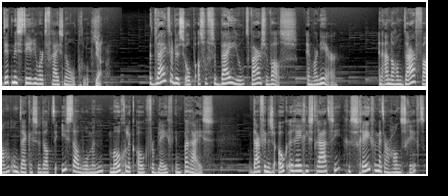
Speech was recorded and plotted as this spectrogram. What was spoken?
Dit mysterie wordt vrij snel opgelost. Ja. Het lijkt er dus op alsof ze bijhield waar ze was en wanneer. En aan de hand daarvan ontdekken ze dat de Isdal Woman mogelijk ook verbleef in Parijs. Daar vinden ze ook een registratie, geschreven met haar handschrift,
